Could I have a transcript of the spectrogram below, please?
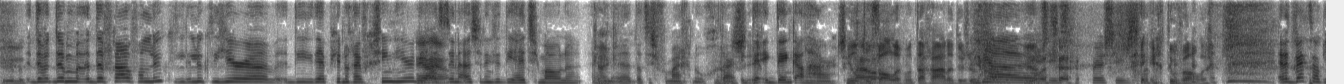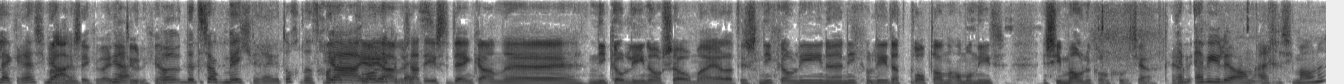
tuurlijk. De, de, de vrouw van Luc, Luc die hier, eh, die, die heb je nog even gezien hier, die Ja, ja. altijd in de uitzending zit, die heet Simone. En Kijk. eh, dat is voor mij genoeg. Nou, Daar, ik, echt- ik denk aan haar. Het is heel Nou, toevallig, want daar gaat het dus ook Ja, over. precies. precies. Echt toevallig. En het werkt ook lekker, hè, Simone? Ja, zeker weten, tuurlijk, ja. Wel, Dat is ook een beetje de reden, toch? Dat het gewoon Ja, lekker, ja, gewoon ja, lekker we bed. zaten eerst te denken aan eh Nicoline of zo. Maar ja, dat is Nicoline, Nicolie. Dat klopt dan allemaal niet. En Simone klonk goed, ja. ja. Hebben, hebben jullie al een eigen Simone?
